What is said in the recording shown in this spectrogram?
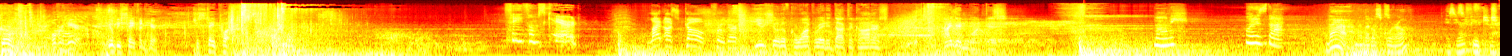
Girl, over here. You'll be safe in here. Just stay put. Faith, I'm scared. Let us go, Kruger. You should have cooperated, Dr. Connors. I didn't want this. Mommy, what is that? That, my little squirrel, is your future.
